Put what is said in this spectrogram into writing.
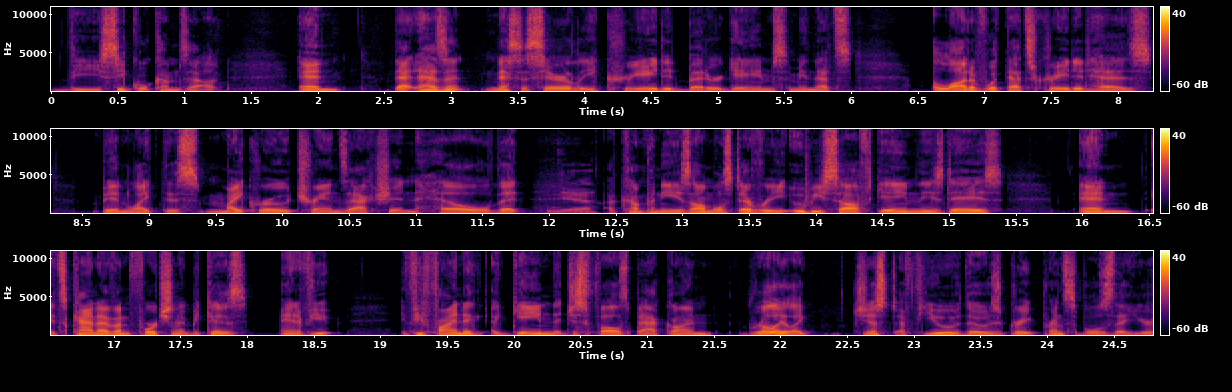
the sequel comes out, and that hasn't necessarily created better games. I mean, that's a lot of what that's created has been like this microtransaction hell that yeah, accompanies almost every Ubisoft game these days. And it's kind of unfortunate because man, if you if you find a, a game that just falls back on really like just a few of those great principles that you're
